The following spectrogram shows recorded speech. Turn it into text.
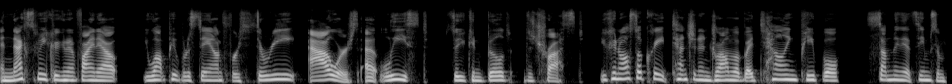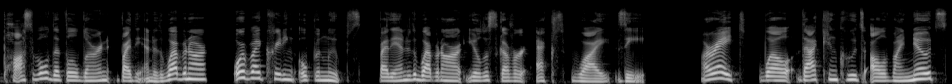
And next week, you're going to find out you want people to stay on for three hours at least so you can build the trust. You can also create tension and drama by telling people something that seems impossible that they'll learn by the end of the webinar or by creating open loops. By the end of the webinar, you'll discover X, Y, Z. All right. Well, that concludes all of my notes.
